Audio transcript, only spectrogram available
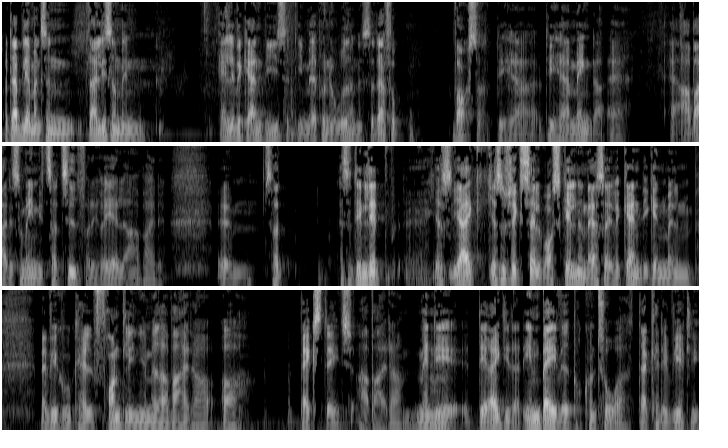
og der bliver man sådan, der er ligesom en, alle vil gerne vise, at de er med på noderne, så derfor vokser det her, de her mængder af, af arbejde, som egentlig tager tid for det reelle arbejde. Øhm, så altså det er en lidt, jeg, jeg, er ikke, jeg synes ikke selv, vores skældning er så elegant igen mellem, hvad vi kunne kalde frontlinjemedarbejdere og backstage-arbejdere. Men mm. det, det er rigtigt, at inde bagved på kontoret, der kan det virkelig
